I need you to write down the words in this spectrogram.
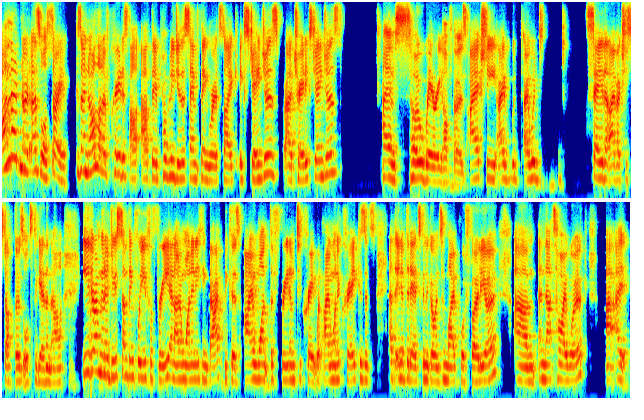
on that note as well sorry because i know a lot of creators out, out there probably do the same thing where it's like exchanges uh, trade exchanges. I am so wary of those. I actually i would i would say that i've actually stopped those altogether now. Either i'm going to do something for you for free and i don't want anything back because i want the freedom to create what i want to create because it's at the end of the day it's going to go into my portfolio um, and that's how i work I,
